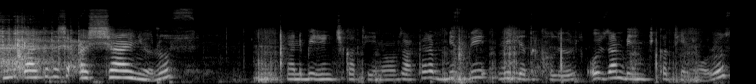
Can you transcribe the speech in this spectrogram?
Şimdi arkadaşlar aşağı iniyoruz. Yani birinci kata iniyoruz arkadaşlar. Biz bir villada kalıyoruz. O yüzden birinci kata iniyoruz.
